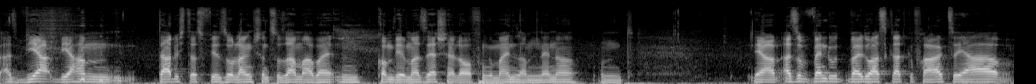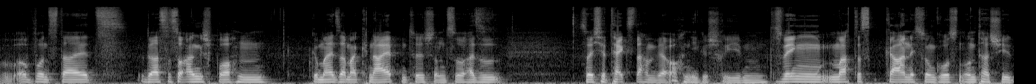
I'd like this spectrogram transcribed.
also wir, wir haben dadurch, dass wir so lange schon zusammenarbeiten, kommen wir immer sehr schnell auf einen gemeinsamen Nenner. Und ja, also wenn du, weil du hast gerade gefragt, so ja, ob uns da jetzt, du hast es so angesprochen, gemeinsamer Kneipentisch und so, also solche Texte haben wir auch nie geschrieben. Deswegen macht das gar nicht so einen großen Unterschied,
